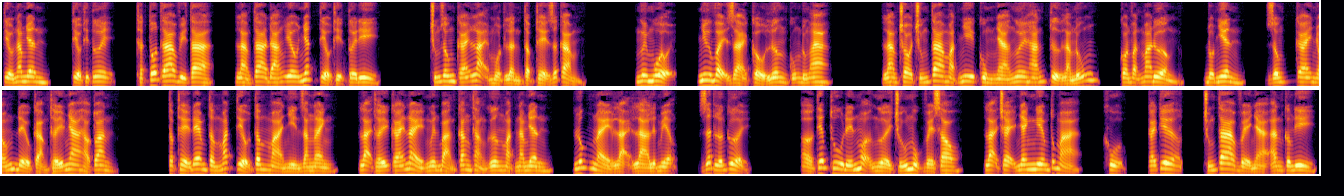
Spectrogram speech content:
Tiểu nam nhân, tiểu thị tươi, thật tốt ra vì ta, làm ta đáng yêu nhất tiểu thị tươi đi. Chúng giống cái lại một lần tập thể rất cảm. Ngươi muội, như vậy giải cẩu lương cũng đúng a. Làm cho chúng ta mặt nhi cùng nhà ngươi hán tử làm nũng, còn vặn ma đường, đột nhiên, giống cái nhóm đều cảm thấy nha hảo toan. Tập thể đem tầm mắt tiểu tâm mà nhìn răng nanh, lại thấy cái này nguyên bản căng thẳng gương mặt nam nhân, lúc này lại là liệt miệng, rất lớn cười. Ở tiếp thu đến mọi người chú mục về sau, lại chạy nhanh nghiêm túc mà, khụ, cái kia, chúng ta về nhà ăn cơm đi.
